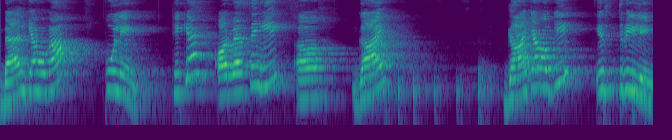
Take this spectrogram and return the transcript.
बैल क्या होगा? पुलिंग। ठीक है? और वैसे ही गाय। गाय क्या होगी? स्त्रीलिंग।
